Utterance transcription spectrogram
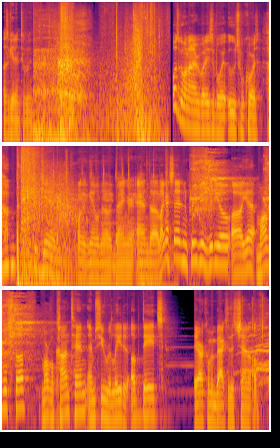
Let's get into it. What's going on, everybody? It's your boy Ooch, of course, back again, once again with another banger. And uh, like I said in the previous video, uh, yeah, Marvel stuff, Marvel content, MCU related updates, they are coming back to this channel. Oh,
